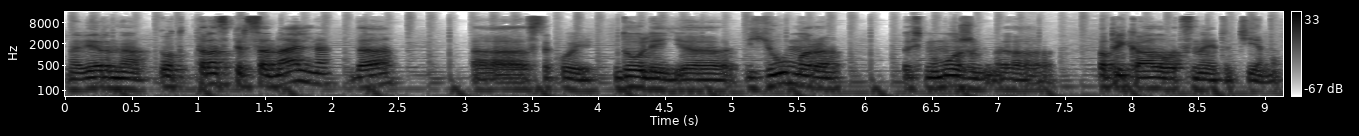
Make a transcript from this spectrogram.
наверное, вот трансперсонально, да, а, с такой долей э, юмора, то есть мы можем поприкалываться на эту тему.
